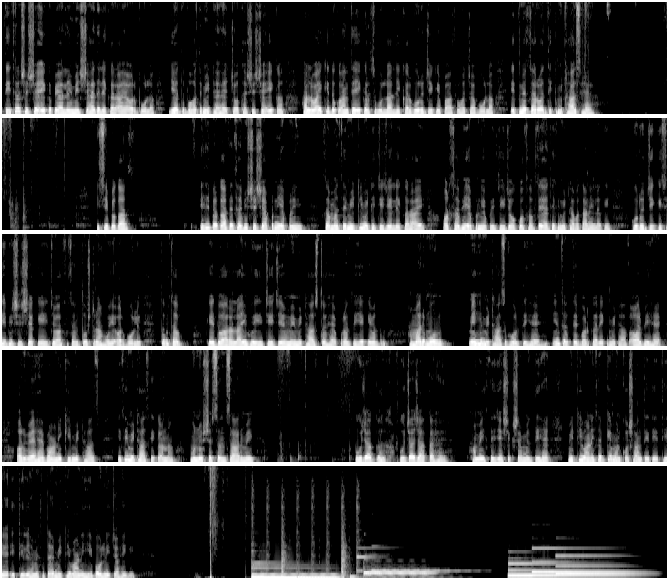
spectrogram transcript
तीसरा शिष्य एक प्याले में शहद लेकर आया और बोला, यह तो बहुत मीठा है। चौथा शिष्य एक हलवाई की दुकान से एक रसगुल्ला लेकर गुरु जी के पास पहुँचा, बोला, इसमें सर्वाधिक मिठास है। इसी प्रकार इसी प्रकार से सभी शिष्य अपनी अपनी समझ से मीठी मीठी चीज़ें लेकर आए और सभी अपनी अपनी चीज़ों को सबसे अधिक मीठा बताने लगे। गुरु जी किसी भी शिष्य के जवाब से संतुष्ट न हुए और बोले, तुम सब के द्वारा लाई हुई चीज़ें में मिठास तो है, परंतु ये केवल तुम, हमारे मुँह में ही मिठास घोलती है। इन सबसे बढ़कर एक मिठास और भी है, और वह है वाणी की मिठास। इसी मिठास के कारण मनुष्य संसार में पूजा कर, पूजा जाता है। हमें इससे यह शिक्षा मिलती है। मीठी वाणी सबके मन को शांति देती है, इसीलिए हमें सदैव मीठी वाणी ही बोलनी चाहिए।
